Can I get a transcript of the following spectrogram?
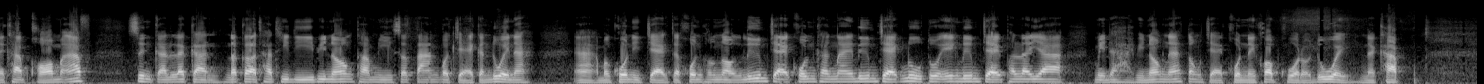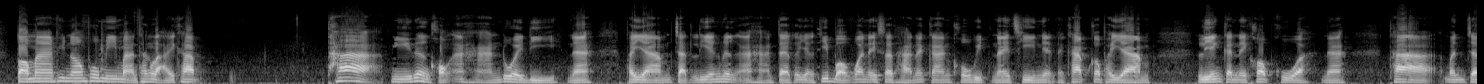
นะครับขอมาอัฟ ซึ่งกันและกัน แล้วก็ถ้าที่ดีพี่น้องถ้ามีสตางค์ก็แจกกันด้วยนะอ่าบางคนนี่แจกแต่คนข้างนอกลืมแจกคนข้างในลืมแจกลูกตัวเอง ลืมแจกภรรยาไม่ได้พี่น้องนะ ต้องแจกคนในครอบครัวเราด้วยนะครับ ต่อมาพี่น้องผู้มีหมานทั้งหลายครับถ้ามีเรื่องของอาหารด้วยดีนะพยายามจัดเลี้ยงเรื่องอาหาร แต่ก็อย่างที่บอกว่าในสถานการณ์โควิด -19 เนี่ยนะครับก็พยายามเลี้ยงกันในครอบครัวนะ ถ้ามันจะ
